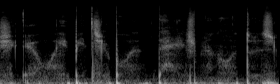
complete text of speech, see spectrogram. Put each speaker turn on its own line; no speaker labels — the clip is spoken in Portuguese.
hoje eu vou repetir por 10 minutos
